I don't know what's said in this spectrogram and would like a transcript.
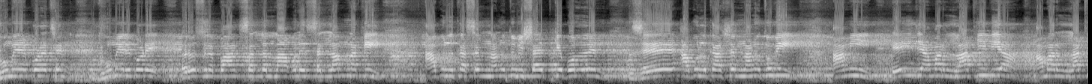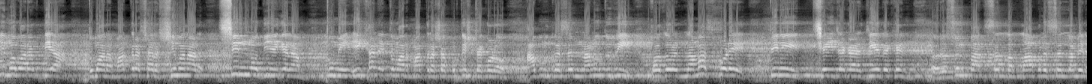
ঘুমিয়ে পড়েছেন। ঘুমের করে রসুল পাক আলাইহি সাল্লাম নাকি আবুল কাসেম নানুতুবি সাহেবকে বললেন, যে আবুল কাসেম নানুতুবি, আমি এই যে আমার লাঠি দিয়া, আমার লাঠি মোবারক দিয়া তোমার মাদ্রাসার সীমানার চিহ্ন দিয়ে গেলাম। তুমি এখানে তোমার মাদ্রাসা প্রতিষ্ঠা করো। আবুল কাসেম নানুতুবি ফজরের নামাজ পড়ে তিনি সেই জায়গায় গিয়ে দেখেন, রসুল পাক আলাইহি সাল্লামের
